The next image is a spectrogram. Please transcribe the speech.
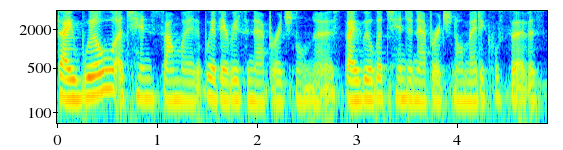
they will attend somewhere where there is an Aboriginal nurse, they will attend an Aboriginal medical service.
